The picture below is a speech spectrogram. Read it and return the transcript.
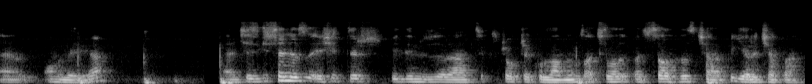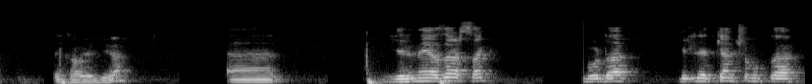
e, onu veriyor. Yani çizgisel hız eşittir bildiğimiz üzere artık çokça kullandığımız açısal, açısal hız çarpı yarıçapa tekabül ediyor. Ee, yerine yazarsak burada bir iletken çubukla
